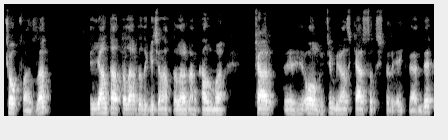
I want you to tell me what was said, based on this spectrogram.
çok fazla. E, yan tahtalarda da geçen haftalardan kalma kar e, olduğu için biraz kar satışları eklendi.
